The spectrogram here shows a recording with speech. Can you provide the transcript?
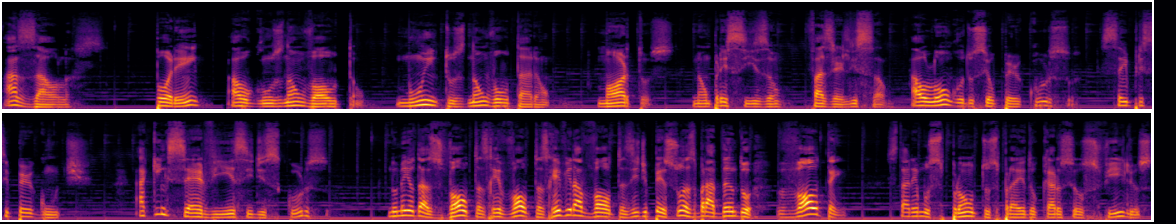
às aulas. Porém, alguns não voltam muitos não voltarão. Mortos não precisam fazer lição. Ao longo do seu percurso, sempre se pergunte: a quem serve esse discurso? No meio das voltas, revoltas, reviravoltas e de pessoas bradando: voltem! estaremos prontos para educar os seus filhos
